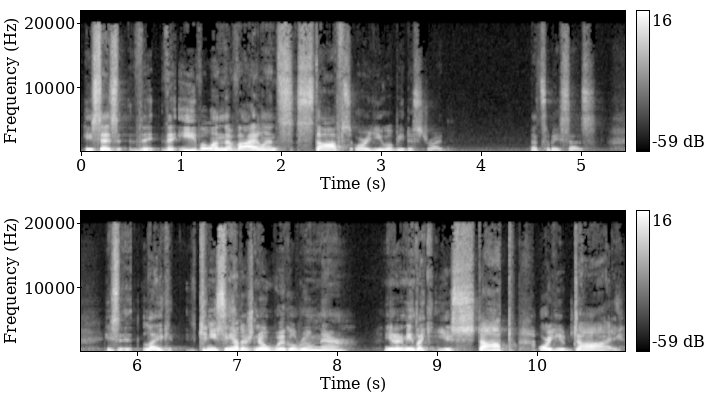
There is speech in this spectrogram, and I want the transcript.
He says, the, the evil and the violence stops or you will be destroyed. That's what he says. He said, like, can you see how there's no wiggle room there? You know what I mean? Like, you stop or you die.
